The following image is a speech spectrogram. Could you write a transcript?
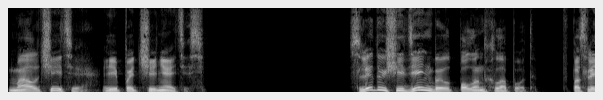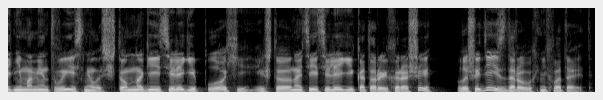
Молчите и подчиняйтесь. Следующий день был полон хлопот. Последний момент выяснилось, что многие телеги плохи, и что на те телеги, которые хороши, лошадей здоровых не хватает,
